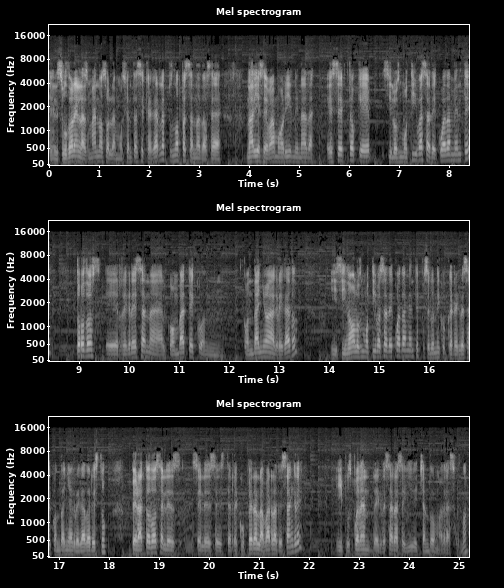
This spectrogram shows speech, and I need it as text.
el sudor en las manos o la emoción te hace cagarla, pues no pasa nada. O sea, nadie se va a morir ni nada. Excepto que si los motivas adecuadamente, todos eh, regresan al combate con con daño agregado. Y si no los motivas adecuadamente, pues el único que regresa con daño agregado eres tú. Pero a todos se les, se les este, recupera la barra de sangre y pues pueden regresar a seguir echando madrazos, ¿no?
